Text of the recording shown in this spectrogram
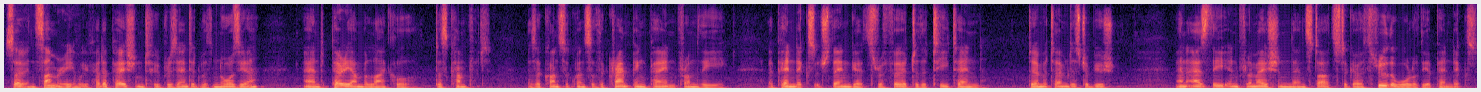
So in summary, we've had a patient who presented with nausea and periumbilical discomfort as a consequence of the cramping pain from the appendix, which then gets referred to the T10 dermatome distribution. And as the inflammation then starts to go through the wall of the appendix,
